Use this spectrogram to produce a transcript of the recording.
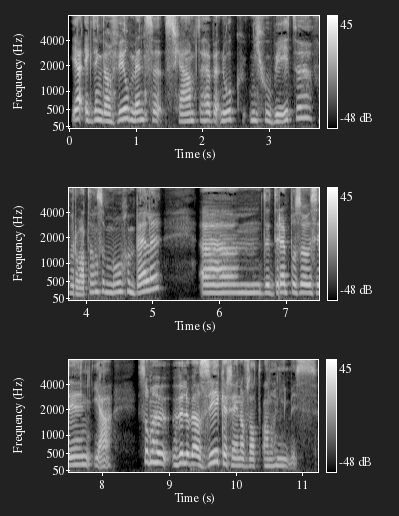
Ja, ik denk dat veel mensen schaamte hebben en ook niet goed weten voor wat dan ze mogen bellen. Um, de drempel zou zijn, ja, sommigen willen wel zeker zijn of dat anoniem is.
